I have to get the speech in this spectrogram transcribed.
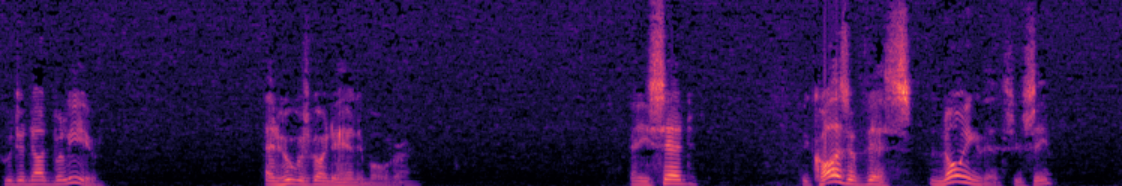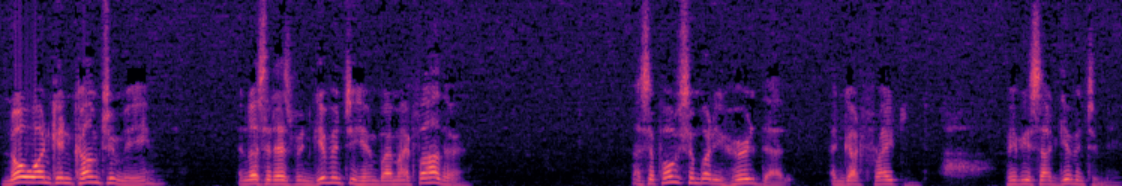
who did not believe and who was going to hand him over. And he said, because of this, knowing this, you see, no one can come to me unless it has been given to him by my Father. Now suppose somebody heard that and got frightened. Maybe it's not given to me.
